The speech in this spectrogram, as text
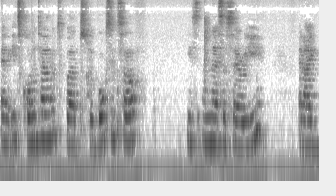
and its content, but the box itself is necessary and I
